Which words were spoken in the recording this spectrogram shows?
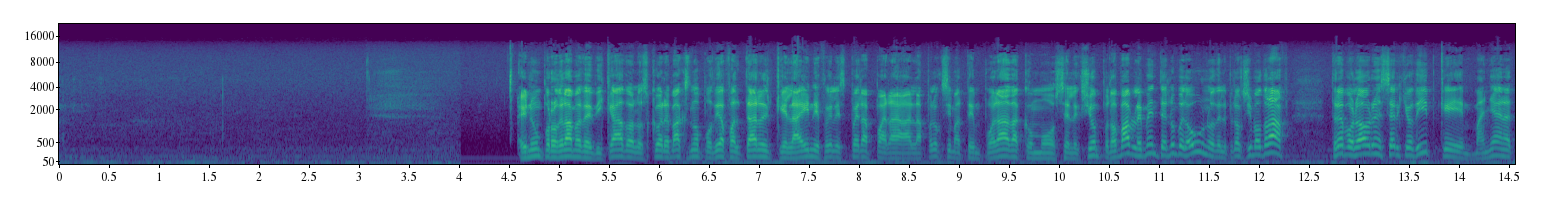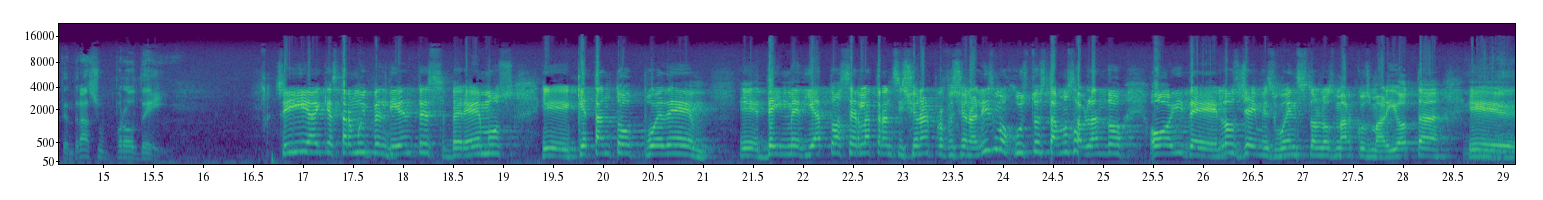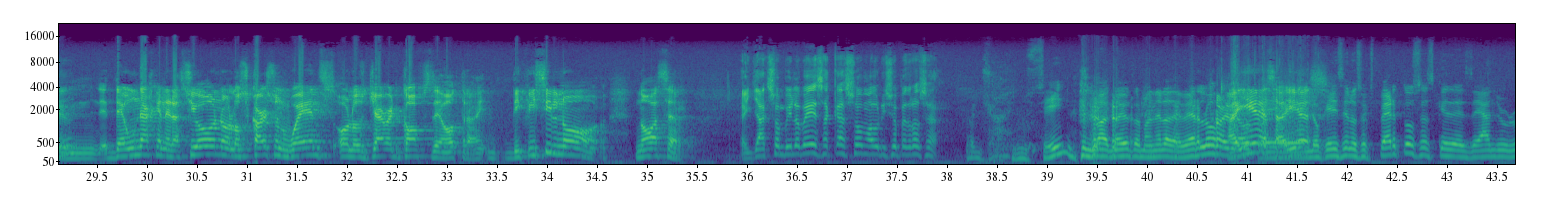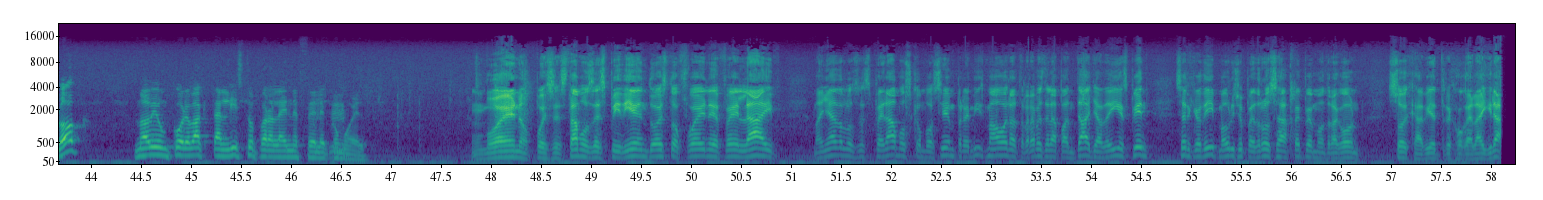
En un programa dedicado a los corebacks no podía faltar el que la NFL espera para la próxima temporada como selección probablemente número uno del próximo draft. Trevor Lawrence, Sergio Deep, que mañana tendrá su Pro Day. Sí, hay que estar muy pendientes, veremos eh, qué tanto puede eh, de inmediato hacer la transición al profesionalismo. Justo estamos hablando hoy de los James Winston, los Marcus Mariota eh, de una generación, o los Carson Wentz, o los Jared Goffs de otra. Difícil no, no va a ser. ¿En Jacksonville lo ves acaso, Mauricio Pedrosa? Sí, no, no hay otra manera de verlo. Ahí es, ahí es. Lo que dicen los expertos es que desde Andrew Locke no había un coreback tan listo para la NFL como él. Bueno, pues estamos despidiendo. Esto fue NFL Live. Mañana los esperamos como siempre, misma hora a través de la pantalla de ESPN. Sergio Deep, Mauricio Pedrosa, Pepe Mondragón. Soy Javier Trejo. Gracias.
